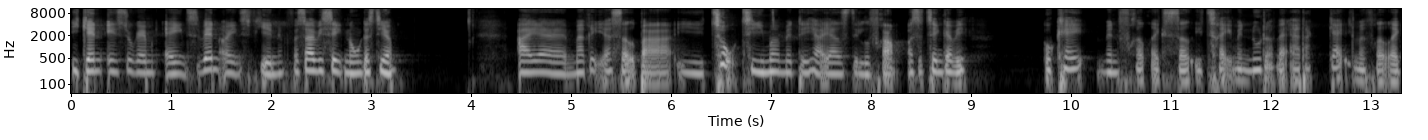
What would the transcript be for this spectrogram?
igen, Instagram er ens ven og ens fjende, for så har vi set nogen, der siger, ej, Maria sad bare i to timer med det her, jeg havde stillet frem, og så tænker vi, okay, men Frederik sad i tre minutter, hvad er der galt med Frederik?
